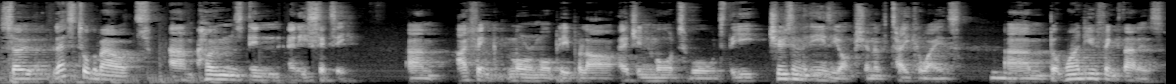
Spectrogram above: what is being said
So let's talk about um, homes in any city. Um, I think more and more people are edging more towards the choosing the easy option of takeaways. Um, but why do you think that is?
